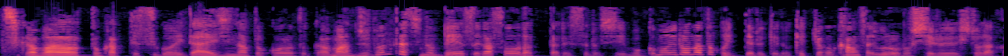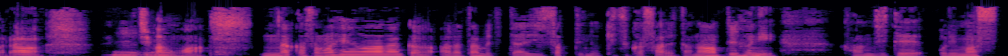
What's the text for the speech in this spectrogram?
近場とかってすごい大事なところとか、まあ自分たちのベースがそうだったりするし、僕もいろんなとこ行ってるけど、結局関西うろうろしてる人だから、うんうん一番は。なんかその辺はなんか改めて大事さっていうのを気づかされたなというふうに感じております。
